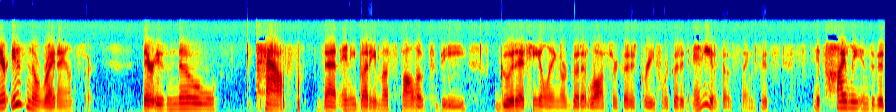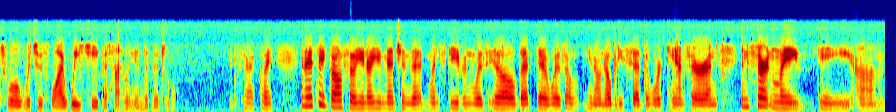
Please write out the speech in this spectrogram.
there is no right answer. There is no path that anybody must follow to be good at healing or good at loss or good at grief or good at any of those things. It's it's highly individual, which is why we keep it highly individual. Exactly. And I think also, you know, you mentioned that when Stephen was ill that there was a you know, nobody said the word cancer and and certainly the um,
